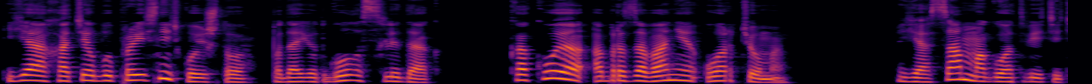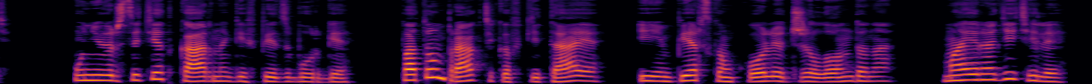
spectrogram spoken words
«Я хотел бы прояснить кое-что», — подает голос следак. «Какое образование у Артема?» «Я сам могу ответить. Университет Карнеги в Питтсбурге, потом практика в Китае и Имперском колледже Лондона. Мои родители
